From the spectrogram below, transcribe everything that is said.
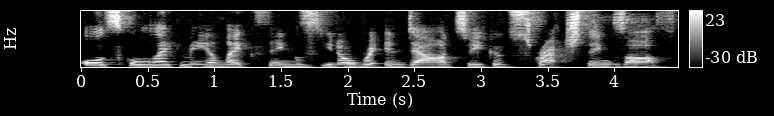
old school like me and like things, you know, written down so you can scratch things off.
